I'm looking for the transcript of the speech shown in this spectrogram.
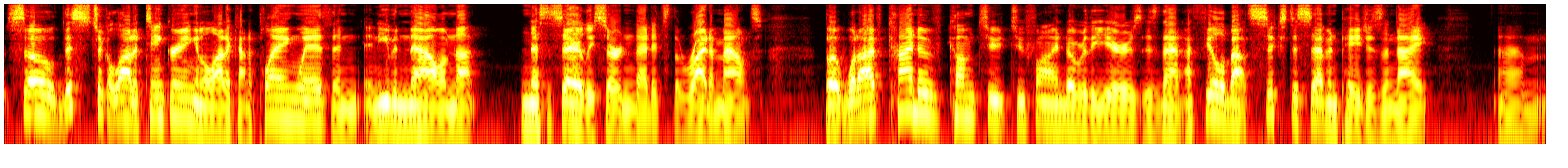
So this took a lot of tinkering and a lot of kind of playing with, and, and even now I'm not necessarily certain that it's the right amount. But what I've kind of come to, to find over the years is that I feel about six to seven pages a night um,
